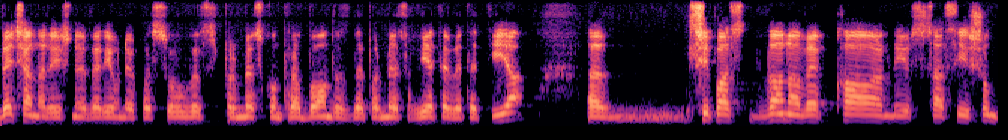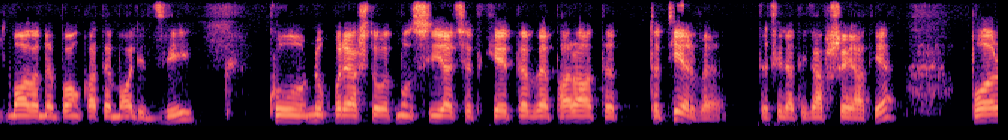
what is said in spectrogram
veçanërisht në veriun e Kosovës përmes kontrabandës dhe përmes rrjeteve të tija. Sipas të dhënave ka një sasi shumë të madhe në bankat e Malit të Zi, ku nuk përjashtohet mundësia që të ketë edhe para të të tjerëve të cilat i ka fsheh atje, por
